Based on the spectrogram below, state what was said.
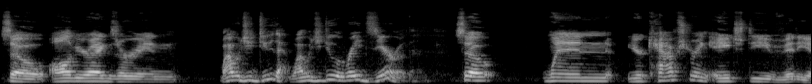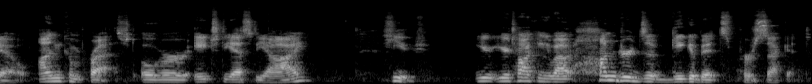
So all of your eggs are in. Why would you do that? Why would you do a RAID 0 then? So when you're capturing HD video uncompressed over HD SDI, huge. You're, you're talking about hundreds of gigabits per second.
